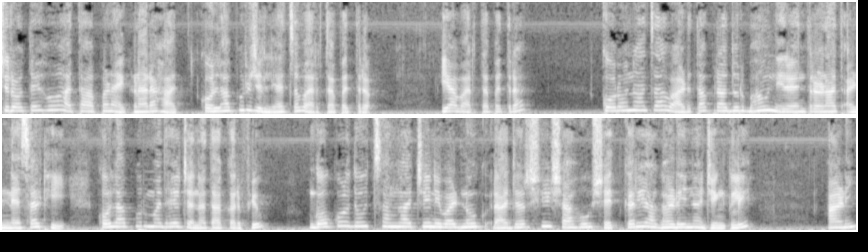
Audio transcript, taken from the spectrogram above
श्रोते हो आता आपण ऐकणार आहात कोल्हापूर जिल्ह्याचं वार्तापत्र. या वार्तापत्रात कोरोनाचा वाढता प्रादुर्भाव नियंत्रणात आणण्यासाठी कोल्हापूरमध्ये जनता कर्फ्यू गोकुळ दूध संघाची निवडणूक राजर्षी शाहू शेतकरी आघाडीनं जिंकली आणि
